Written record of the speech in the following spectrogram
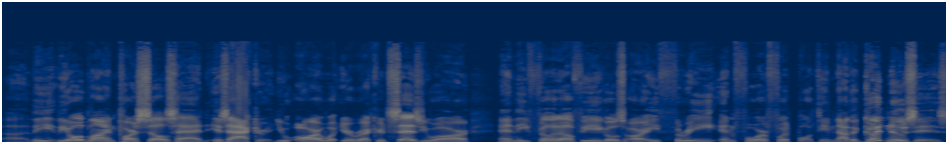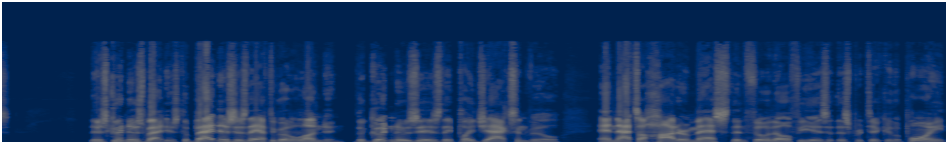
Uh, the the old line Parcells had is accurate. You are what your record says you are, and the Philadelphia Eagles are a three and four football team. Now, the good news is there's good news, bad news. The bad news is they have to go to London. The good news is they play Jacksonville, and that's a hotter mess than Philadelphia is at this particular point.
